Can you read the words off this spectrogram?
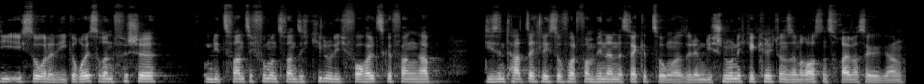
die ich so, oder die größeren Fische, um die 20, 25 Kilo, die ich vor Holz gefangen habe, die sind tatsächlich sofort vom Hindernis weggezogen. Also die haben die Schnur nicht gekriegt und sind raus ins Freiwasser gegangen.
